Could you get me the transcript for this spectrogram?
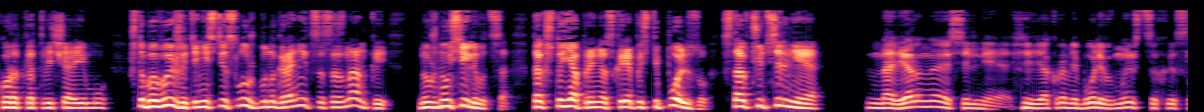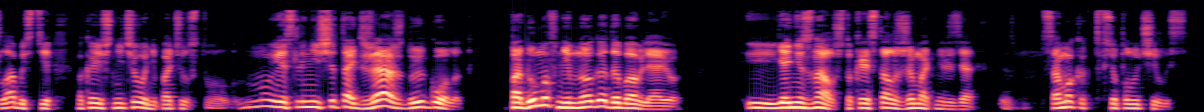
коротко отвечая ему. Чтобы выжить и нести службу на границе с изнанкой, нужно усиливаться. Так что я принес крепости пользу, став чуть сильнее. Наверное, сильнее. Я кроме боли в мышцах и слабости пока еще ничего не почувствовал. Ну, если не считать жажду и голод. Подумав, немного добавляю. И я не знал, что кристалл сжимать нельзя. Само как-то все получилось.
